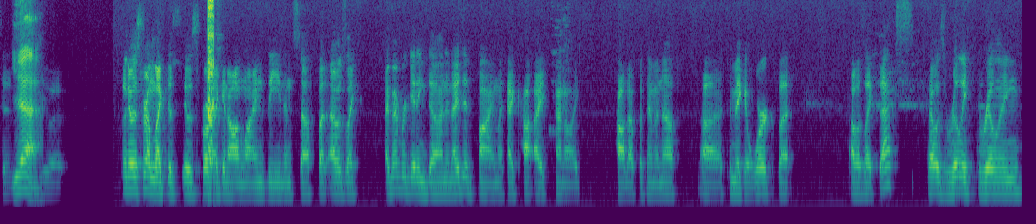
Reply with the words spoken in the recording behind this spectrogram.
to, yeah. to do it. And it was from like this, it was for like an online zine and stuff. But I was like, I remember getting done, and I did fine. Like I caught, I kind of like caught up with him enough uh, to make it work. But I was like, that's that was really thrilling,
